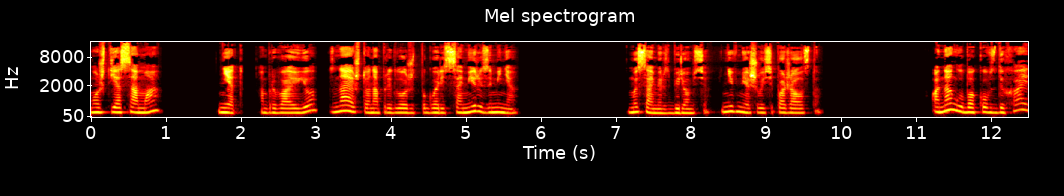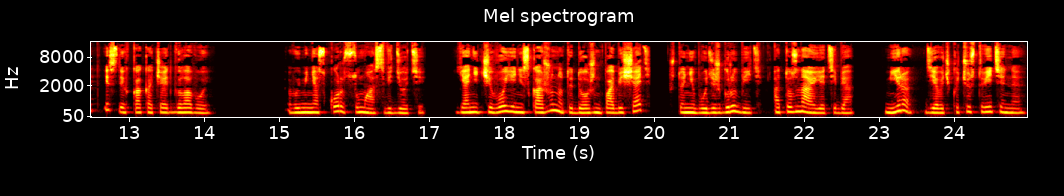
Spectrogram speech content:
Может, я сама? Нет, обрываю ее, зная, что она предложит поговорить с Самирой за меня. Мы сами разберемся. Не вмешивайся, пожалуйста. Она глубоко вздыхает и слегка качает головой. Вы меня скоро с ума сведете. Я ничего ей не скажу, но ты должен пообещать, что не будешь грубить, а то знаю я тебя. Мира – девочка чувствительная.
